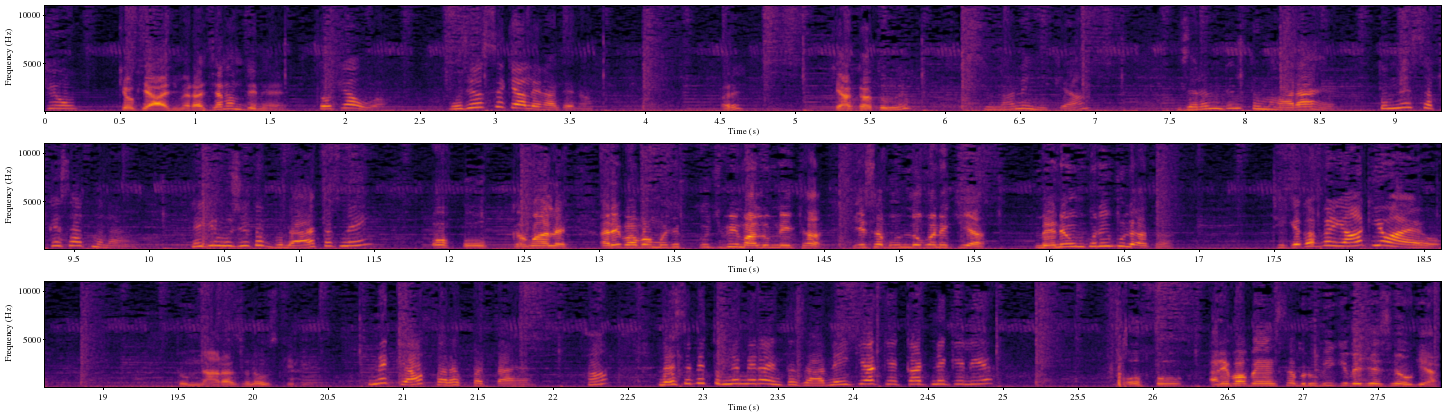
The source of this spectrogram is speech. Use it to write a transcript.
क्यों क्योंकि आज मेरा जन्मदिन है। तो क्या हुआ? मुझे उससे क्या लेना देना? अरे क्या कहा तुमने? सुना नहीं क्या? जन्मदिन तुम्हारा है। तुमने सबके साथ मनाया। लेकिन मुझे तो बुलाया तक नहीं? ओहो कमाल है। अरे बाबा मुझे कुछ भी मालूम नहीं था। ये सब उन लोगों ने किया। मैंने उनको नहीं बुलाया था। ठीक है तो फिर यहाँ क्यों आए हो? तुम नाराज़ हो ना उसके लिए। तुम्हें क्या फ़र्क पड़ता है? हाँ? वैसे भी तुमने मेरा इंतज़ार नहीं किया केक काटने के लिए? ओहो अरे बाबा ये सब रूबी की वजह से हो गया।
